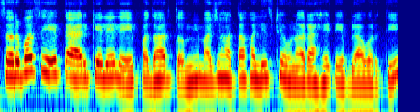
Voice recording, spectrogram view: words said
सर्वच हे तयार केलेले पदार्थ मी माझ्या हाताखालीच ठेवणार आहे टेबलावरती.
